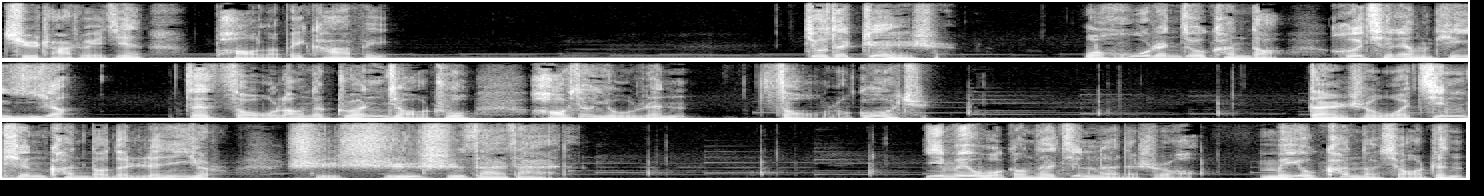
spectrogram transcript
去茶水间泡了杯咖啡。就在这时。我忽然就看到和前两天一样，在走廊的转角处，好像有人走了过去。但是我今天看到的人影是实实在在的，因为我刚才进来的时候没有看到小珍，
